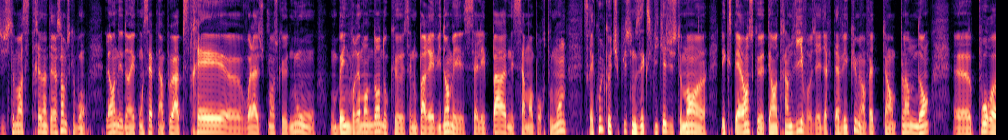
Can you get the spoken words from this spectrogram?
Justement, c'est très intéressant parce que bon, là, on est dans des concepts un peu abstraits. voilà, je pense que nous, on, baigne vraiment dedans, donc ça nous paraît évident, mais ça l'est pas nécessairement pour tout le monde. Ce serait cool que tu puisses nous expliquer justement l'expérience que tu es en train de vivre. J'allais dire que tu as vécu, mais en fait, tu es en plein dedans pour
